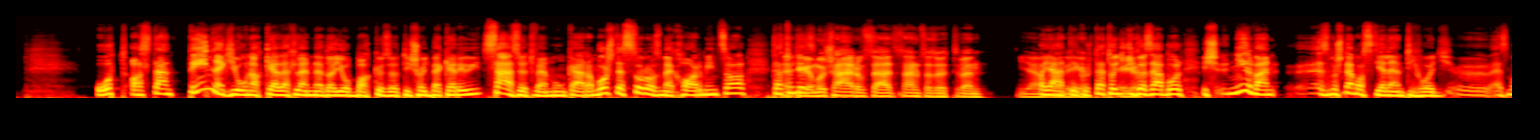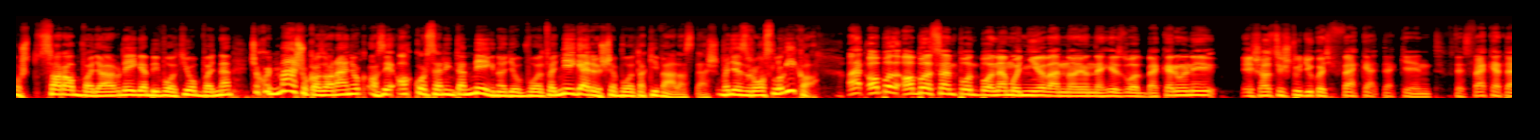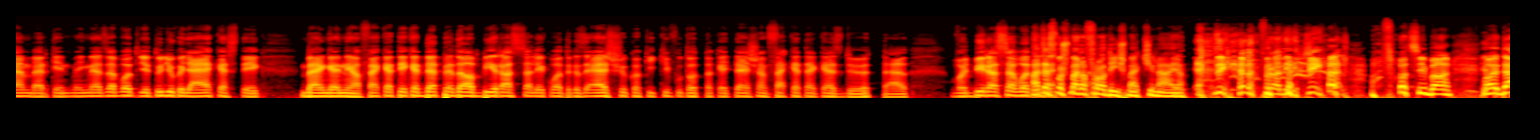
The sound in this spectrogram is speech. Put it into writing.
Ott aztán tényleg jónak kellett lenned a jobbak között is, hogy bekerülj 150 munkára. Most ez szoroz meg 30-al. Tehát, Hát hogy igen, ez, most 300-350 ilyen a van, játékos. igen. Tehát, hogy igen. igazából, és nyilván ez most nem azt jelenti, hogy ez most szarabb, vagy a régebbi volt jobb, vagy nem, csak hogy mások az arányok, azért akkor szerintem még nagyobb volt, vagy még erősebb volt a kiválasztás. Vagy ez rossz logika? Hát abból, abból a szempontból nem, hogy nyilván nagyon nehéz volt bekerülni, és azt is tudjuk, hogy feketeként, tehát fekete emberként még nehezebb volt, ugye tudjuk, hogy elkezdték beengedni a feketéket, de például a Bill Russellék voltak az elsők, akik kifutottak egy teljesen fekete kezdőttel, vagy Russell volt Hát az ezt most már a Fradi is megcsinálja. e- igen, a Fradi is, igen. a fociban. Majd, de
